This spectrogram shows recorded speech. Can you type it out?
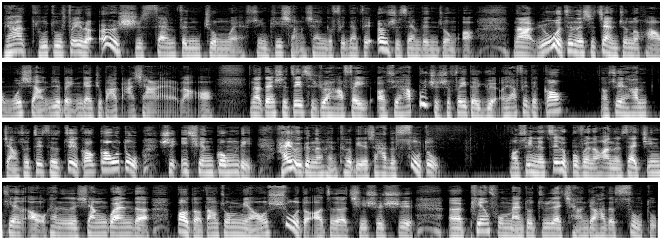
你看，他足足飞了二十三分钟，哎，所以你可以想象一个飞弹飞二十三分钟啊。那如果真的是战争的话，我想日本应该就把它打下来了啊。那但是这次就让它飞啊，所以它不只是飞得远，而且它飞得高。啊，所以他们讲说这次的最高高度是一千公里，还有一个呢很特别的是它的速度。哦，所以呢这个部分的话呢，在今天啊，我看这个相关的报道当中描述的啊，这个其实是呃篇幅蛮多，就是在强调它的速度。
